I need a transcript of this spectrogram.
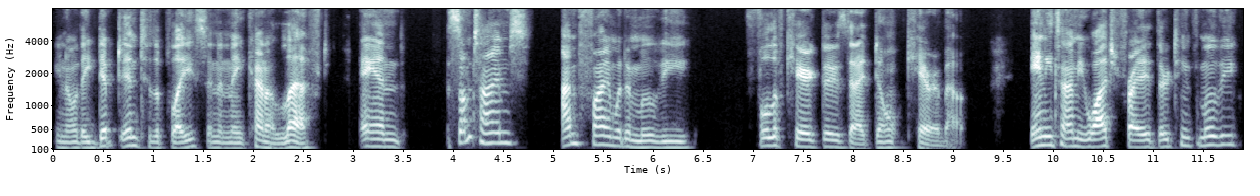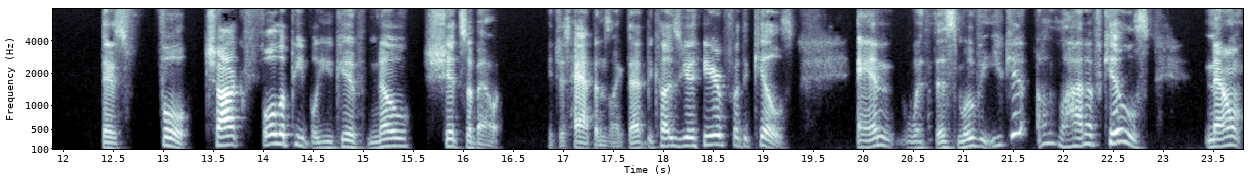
You know, they dipped into the place and then they kind of left. And sometimes I'm fine with a movie full of characters that I don't care about. Anytime you watch Friday the 13th movie, there's full, chock full of people you give no shits about. It just happens like that because you're here for the kills. And with this movie, you get a lot of kills. Now,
